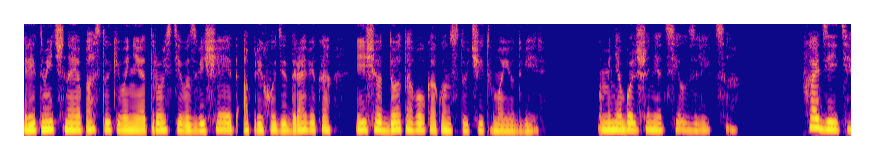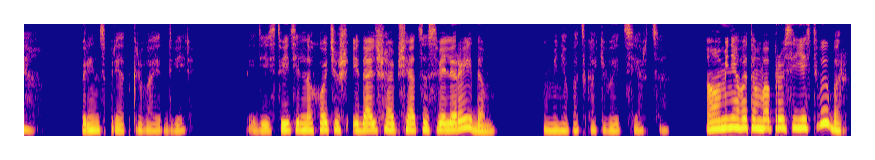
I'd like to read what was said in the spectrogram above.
Ритмичное постукивание трости возвещает о приходе Дравика еще до того, как он стучит в мою дверь. У меня больше нет сил злиться. «Входите», — принц приоткрывает дверь. «Ты действительно хочешь и дальше общаться с Велерейдом?» У меня подскакивает сердце. «А у меня в этом вопросе есть выбор?»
